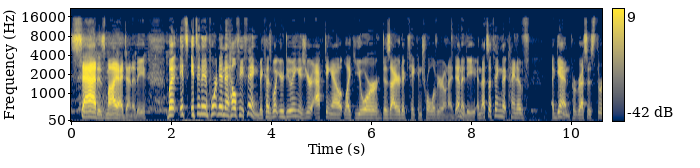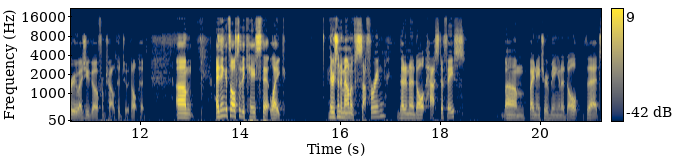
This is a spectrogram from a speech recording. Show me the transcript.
sad is my identity. But it's, it's an important and a healthy thing because what you're doing is you're acting out like your desire to take control of your own identity. And that's a thing that kind of, again, progresses through as you go from childhood to adulthood. Um, I think it's also the case that like there's an amount of suffering that an adult has to face um, by nature of being an adult that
